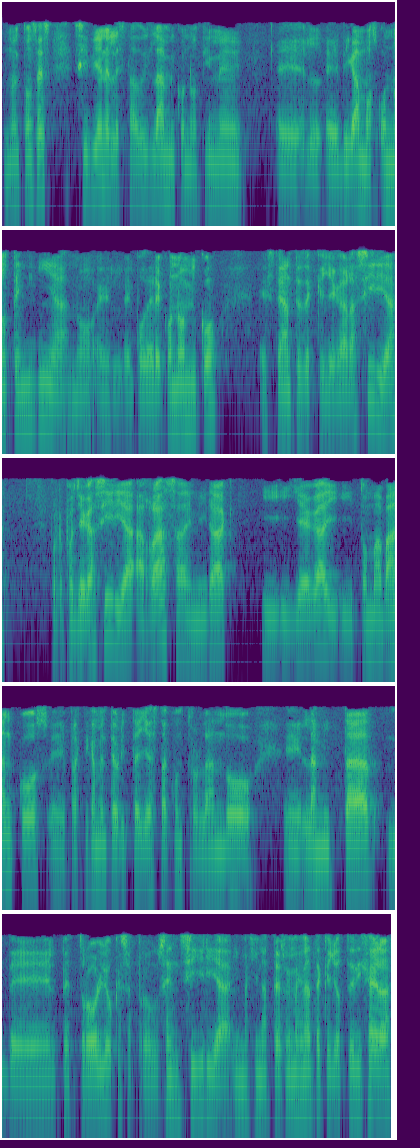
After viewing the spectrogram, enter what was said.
¿no? Entonces, si bien el Estado Islámico no tiene, eh, eh, digamos, o no tenía ¿no? el poder económico, este, antes de que llegara a Siria, porque pues llega a Siria, arrasa en Irak y, llega y, toma bancos, eh, prácticamente ahorita ya está controlando eh, la mitad del petróleo que se produce en Siria, imagínate eso, imagínate que yo te dijera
